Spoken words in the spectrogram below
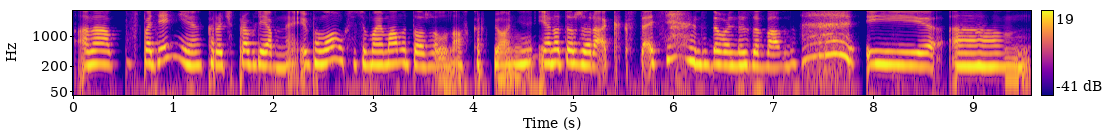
она в падении, короче, проблемная. И, по-моему, кстати, у моей мамы тоже луна в Скорпионе. И она тоже рак, кстати. Это довольно забавно. И, э,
